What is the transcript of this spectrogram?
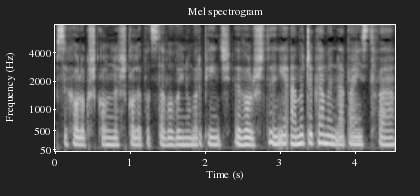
psycholog szkolny w Szkole Podstawowej nr 5 w Olsztynie. A my czekamy na Państwa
